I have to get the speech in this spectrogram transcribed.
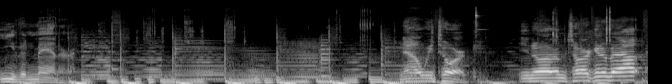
even manner. Now we torque. You know what I'm talking about?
